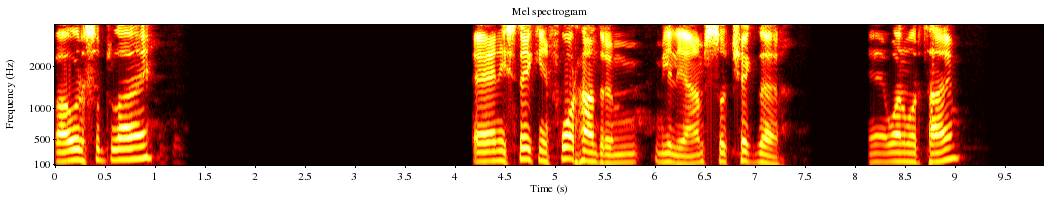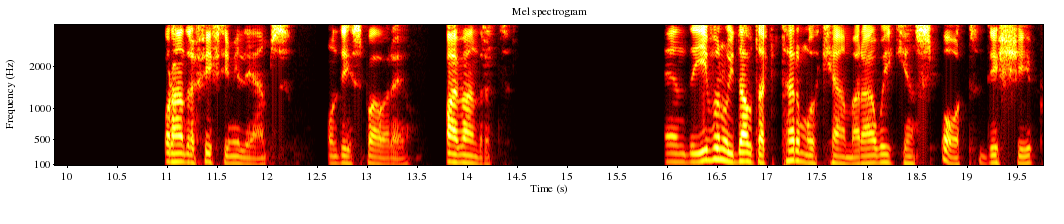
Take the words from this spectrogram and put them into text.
Power supply. And it's taking 400 milliamps, so check there. Yeah, one more time. 450 milliamps on this power rail. 500. And even without a thermal camera, we can spot this chip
